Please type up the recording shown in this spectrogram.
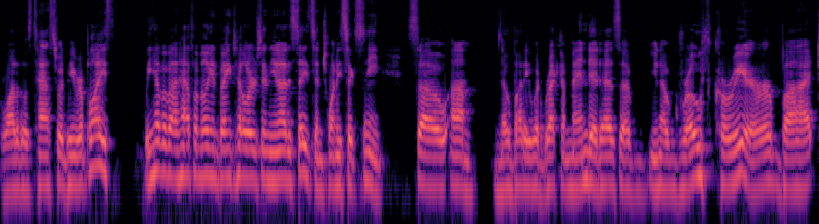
a lot of those tasks would be replaced. We have about half a million bank tellers in the United States in 2016. So um, nobody would recommend it as a you know growth career, but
